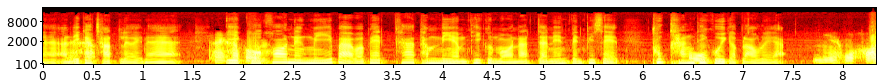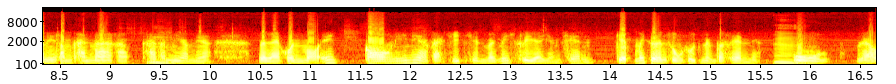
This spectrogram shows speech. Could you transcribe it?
อ่าอันนี้ก็ชัดเลยนะฮะใช่ค อีรับกผหัวมข้อหนึ่งมีป่ะประเภทค่าธรรมเนียมที่คุณหมอนัดจะเน้นเป็นพิเศษทุกครั้งโอ้ที่คุยกับเราเลยอะเนี่ยหัวข้อนี้สำคัญมากครับ ค่าอืมธรรมเนียมเนี่ย หลายๆคนบอกเอ๊ะกองนี้เนี่ยแฟกชีตเขียนไว้ไม่เคลียร์อย่างเช่น เก็บไม่เกินสูงสุดหนึ่งเปอร์เซ็นเนี่ยเออโอ้แล้ว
